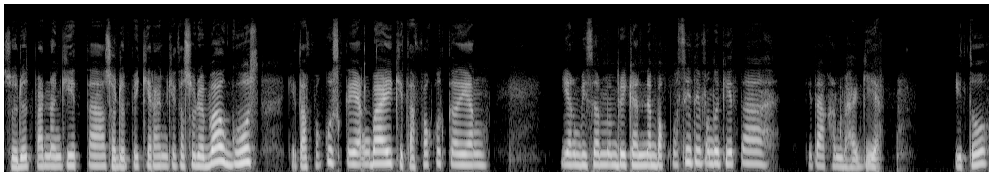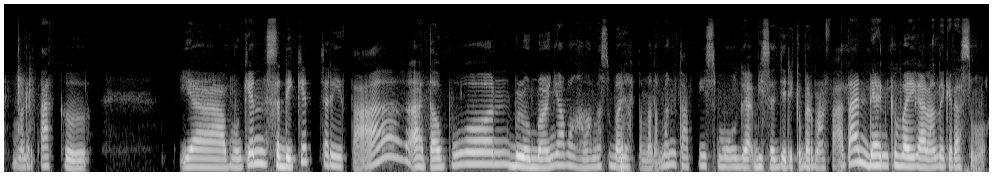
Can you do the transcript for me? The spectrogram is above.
sudut pandang kita, sudut pikiran kita sudah bagus, kita fokus ke yang baik, kita fokus ke yang yang bisa memberikan dampak positif untuk kita, kita akan bahagia. Itu menurut aku. Ya mungkin sedikit cerita ataupun belum banyak pengalaman sebanyak teman-teman tapi semoga bisa jadi kebermanfaatan dan kebaikan untuk kita semua.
